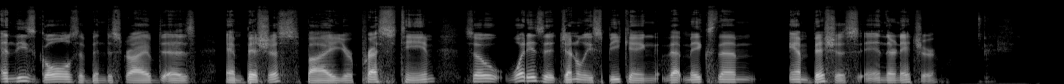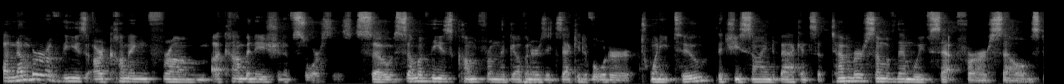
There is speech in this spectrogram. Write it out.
And these goals have been described as ambitious by your press team. So, what is it, generally speaking, that makes them ambitious in their nature? A number of these are coming from a combination of sources. So, some of these come from the governor's executive order 22 that she signed back in September. Some of them we've set for ourselves.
